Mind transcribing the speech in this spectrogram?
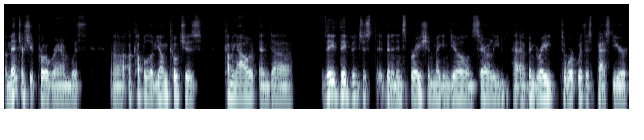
a mentorship program with uh, a couple of young coaches coming out and uh, they've they've been just been an inspiration. Megan Gill and Sarah Levy have been great to work with this past year.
